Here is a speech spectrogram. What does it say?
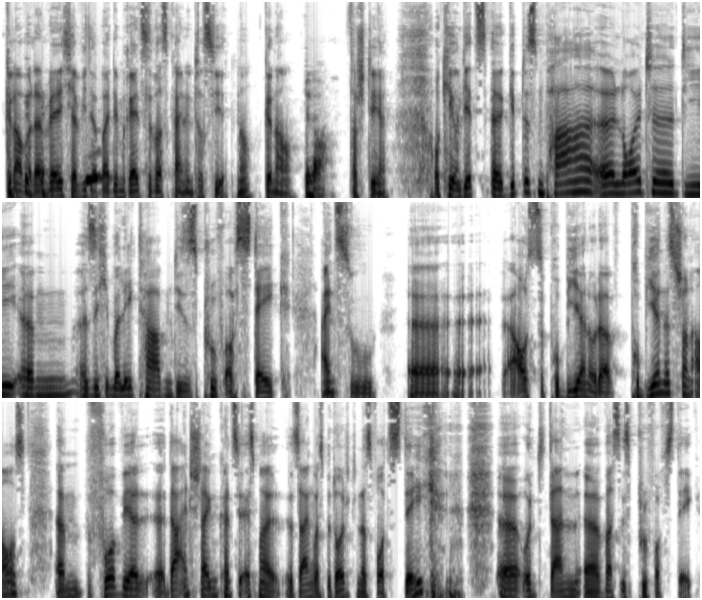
Genau, aber dann wäre ich ja wieder bei dem Rätsel, was keinen interessiert, ne? Genau. Genau. Verstehe. Okay, und jetzt äh, gibt es ein paar äh, Leute, die ähm, sich überlegt haben, dieses Proof of Stake einzu äh, auszuprobieren oder probieren es schon aus. Ähm, bevor wir äh, da einsteigen, kannst du erstmal sagen, was bedeutet denn das Wort Stake äh, und dann, äh, was ist Proof of Stake?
